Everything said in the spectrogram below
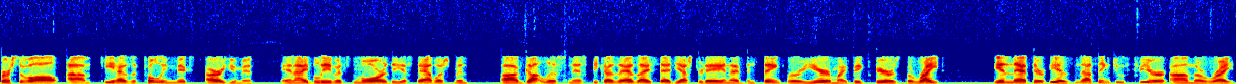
first of all, um, he has a totally mixed argument, and I believe it's more the establishment uh, gutlessness. Because, as I said yesterday, and I've been saying for a year, my big fear is the right, in that there is nothing to fear on the right.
